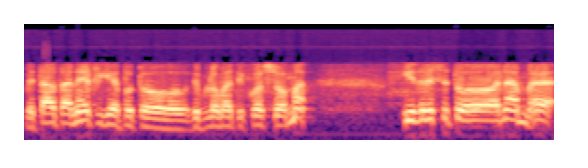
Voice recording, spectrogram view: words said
Μετά, όταν έφυγε από το διπλωματικό σώμα, ίδρυσε το ένα ε,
